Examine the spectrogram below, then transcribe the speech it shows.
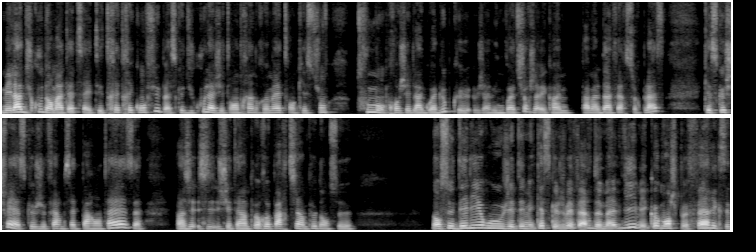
Mais là, du coup, dans ma tête, ça a été très, très confus, parce que du coup, là, j'étais en train de remettre en question tout mon projet de la Guadeloupe, que j'avais une voiture, j'avais quand même pas mal d'affaires sur place. Qu'est-ce que je fais? Est-ce que je ferme cette parenthèse? Enfin, J'étais un peu repartie un peu dans ce, dans ce délire où j'étais, mais qu'est-ce que je vais faire de ma vie, mais comment je peux faire, etc.,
